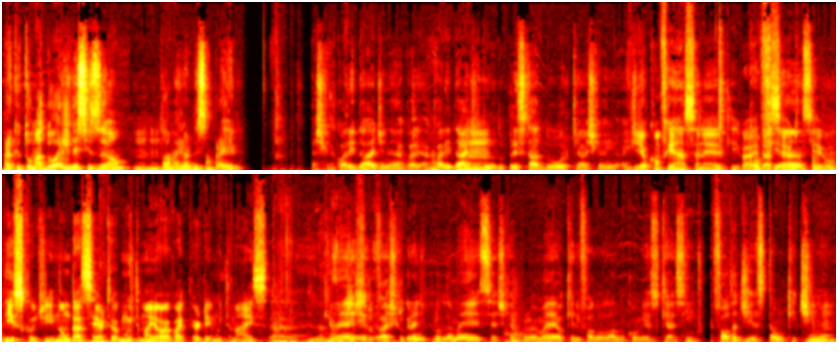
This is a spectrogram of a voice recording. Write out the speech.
para que o tomador de decisão Uhum. tome a melhor decisão para ele. Acho que a qualidade, né? A, quali- a qualidade Uhum. do, do prestador, que acho que a gente, E a confiança, né, que vai dar Confiança. certo. Porque o risco de não dar certo é muito maior, vai perder muito mais. Exatamente. É, custo eu, eu acho que o grande problema é esse. Acho que o problema é o que ele falou lá no começo, que é assim, a falta de gestão que tinha, Uhum.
